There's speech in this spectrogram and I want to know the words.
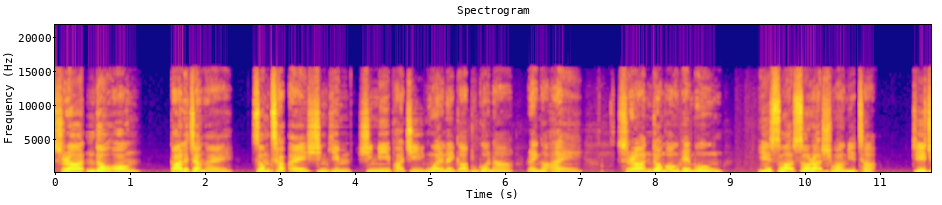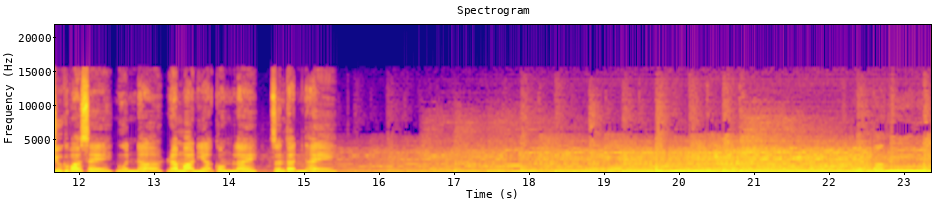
စရာအန်တော့အောင်ကာလကြံအိုင်ဇုံချပ်အိုင်ရှင်ကင်ရှင်နီဖာချီငွေလိုက်ကပုကောနာရိုင်းငါအိုင်စရာအန်တော့အောင်ဖဲမုံယေဆုအစောရရှဝမ်မြစ်ထဂျေဂျူးကပါဆိုင်ငုနာရမနီယကောင်လိုင်းဇွန်ဒတ်ငိုင်อามีนีนังเพออฟไซมาดูเพออฟยาไซนี่เอาเวนีนังเพออฟไซมาดูเพออฟยาไซนี่อาซอบมูนังเพออฟไ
